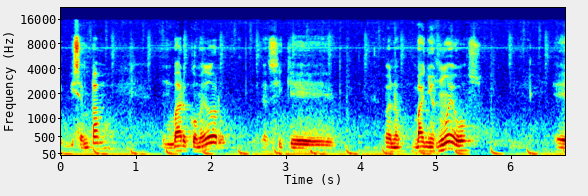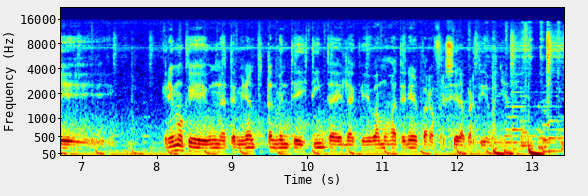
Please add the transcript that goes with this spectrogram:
es Vicempam, un bar comedor, así que, bueno, baños nuevos, creemos que una terminal totalmente distinta es la que vamos a tener para ofrecer a partir de mañana.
